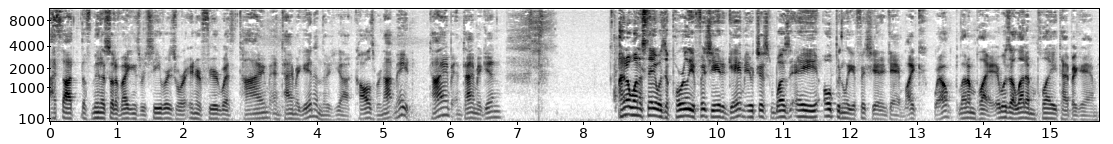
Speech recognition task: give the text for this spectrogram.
I thought the Minnesota Vikings receivers were interfered with time and time again, and the uh, calls were not made time and time again. I don't want to say it was a poorly officiated game. It just was a openly officiated game. Like, well, let them play. It was a let them play type of game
